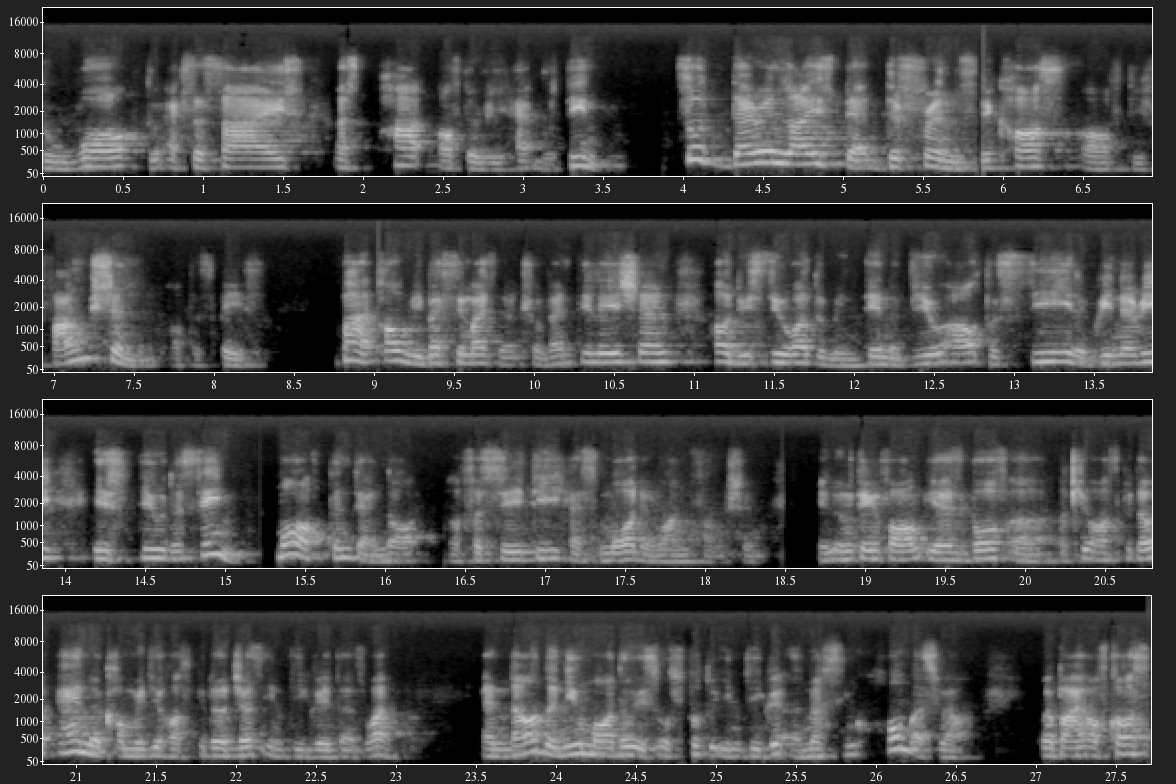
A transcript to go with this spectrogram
to walk, to exercise as part of the rehab routine. So therein lies that difference because of the function of the space. But how we maximize natural ventilation, how do you still want to maintain the view out to see the greenery is still the same. More often than not, a facility has more than one function. In Ng Teng Fong, it has both a acute hospital and a community hospital just integrated as one. And now the new model is also to integrate a nursing home as well, whereby of course,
